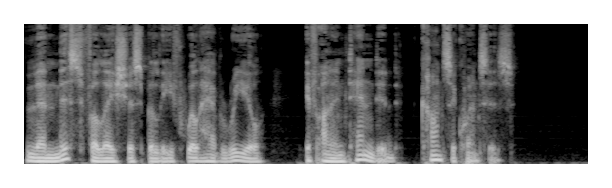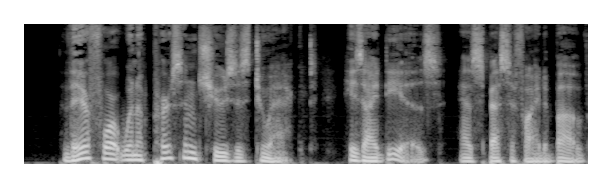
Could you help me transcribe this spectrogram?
then this fallacious belief will have real, if unintended, consequences. Therefore, when a person chooses to act, his ideas, as specified above,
